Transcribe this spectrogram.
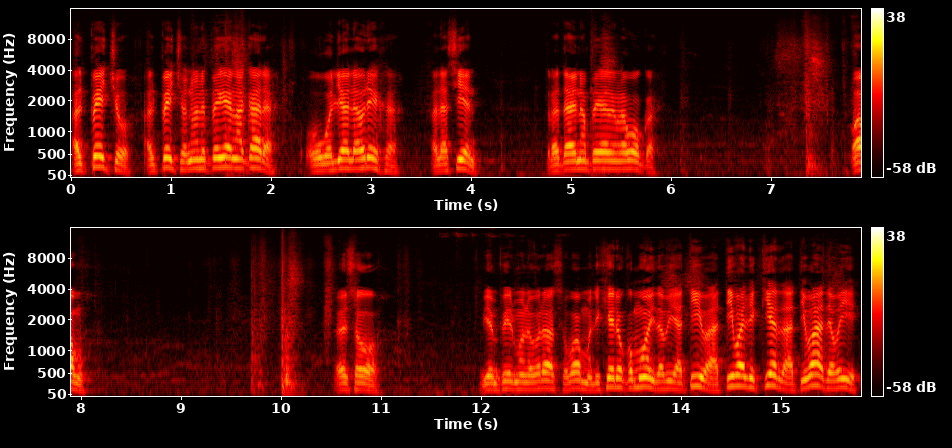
Al pecho, al pecho, no le pegue en la cara. O volví a la oreja, a la 100. Trata de no pegar en la boca. Vamos. Eso. Bien firme los brazos, vamos, ligero como hoy, David, activa, activa a la izquierda, activa, David,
